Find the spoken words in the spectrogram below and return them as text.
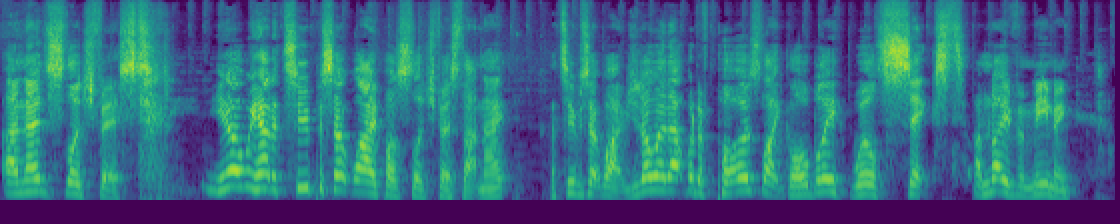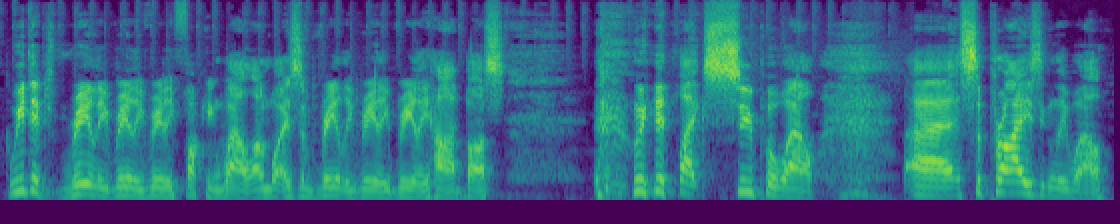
And then Sludge Fist. You know, we had a 2% wipe on Sludge Fist that night. A 2% wipe. You know where that would have put us, like, globally? World 6th. I'm not even memeing. We did really, really, really fucking well on what is a really, really, really hard boss. we did, like, super well. Uh, surprisingly well.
